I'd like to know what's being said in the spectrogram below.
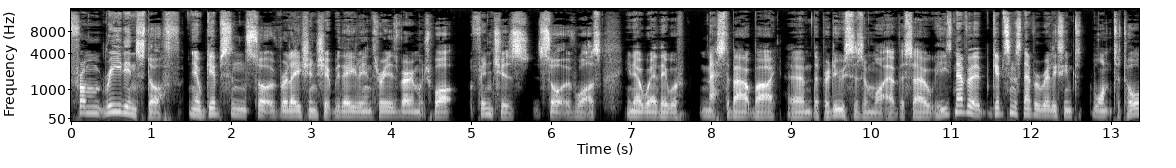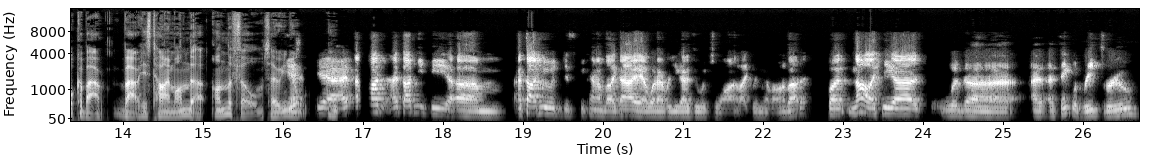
from reading stuff, you know, Gibson's sort of relationship with Alien Three is very much what Fincher's sort of was, you know, where they were messed about by um, the producers and whatever. So he's never Gibson's never really seemed to want to talk about about his time on the on the film. So you yeah, know, yeah, I, I thought I thought he'd be um I thought he would just be kind of like, ah, yeah, whatever, you guys do what you want, like leave me alone about it. But no, like he uh would uh I, I think would read through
